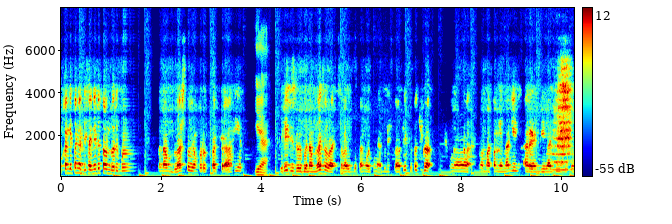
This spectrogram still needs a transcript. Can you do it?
kan kita ngedesain itu tahun 2016 tuh yang prototipe terakhir Iya. jadi di 2016 sel- selain kita ngurusin administratif kita juga nge- ngematangin lagi R&D lagi gitu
